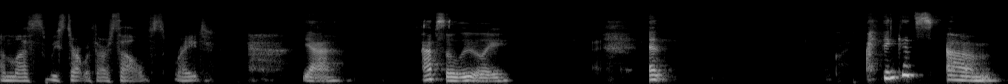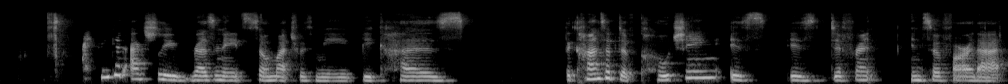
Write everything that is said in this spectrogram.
unless we start with ourselves, right? Yeah, absolutely. And I think it's, um, I think it actually resonates so much with me because the concept of coaching is is different insofar that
